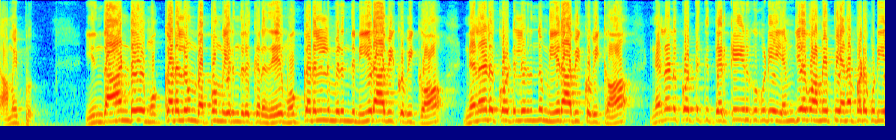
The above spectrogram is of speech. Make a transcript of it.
அமைப்பு. இந்த ஆண்டு முக்கடலும் வெப்பம் இருந்திருக்கிறது. முக்கடலிலும் இருந்து நீராவி குவிக்கும். நிலநடுக்கோட்டிலிருந்தும் நீராவி குவிக்கும். நிலநடுக்கோட்டுக்கு தெற்கே இருக்கக்கூடிய எம்ஜிஓ அமைப்பு எனப்படக்கூடிய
